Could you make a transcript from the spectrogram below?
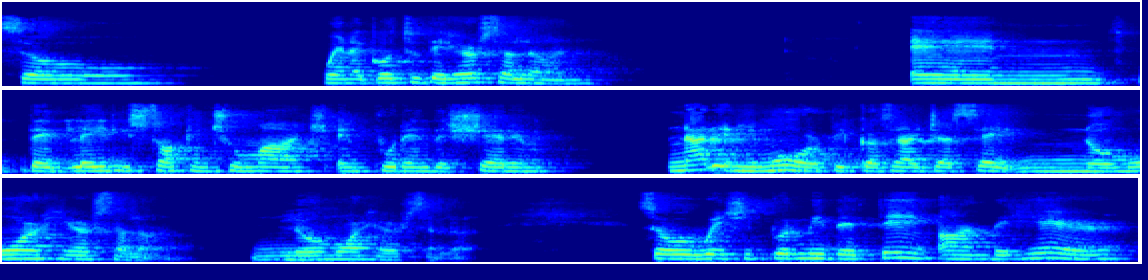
So when I go to the hair salon and the lady's talking too much and putting the shit in, not anymore because I just say no more hair salon, no more hair salon. So when she put me the thing on the hair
